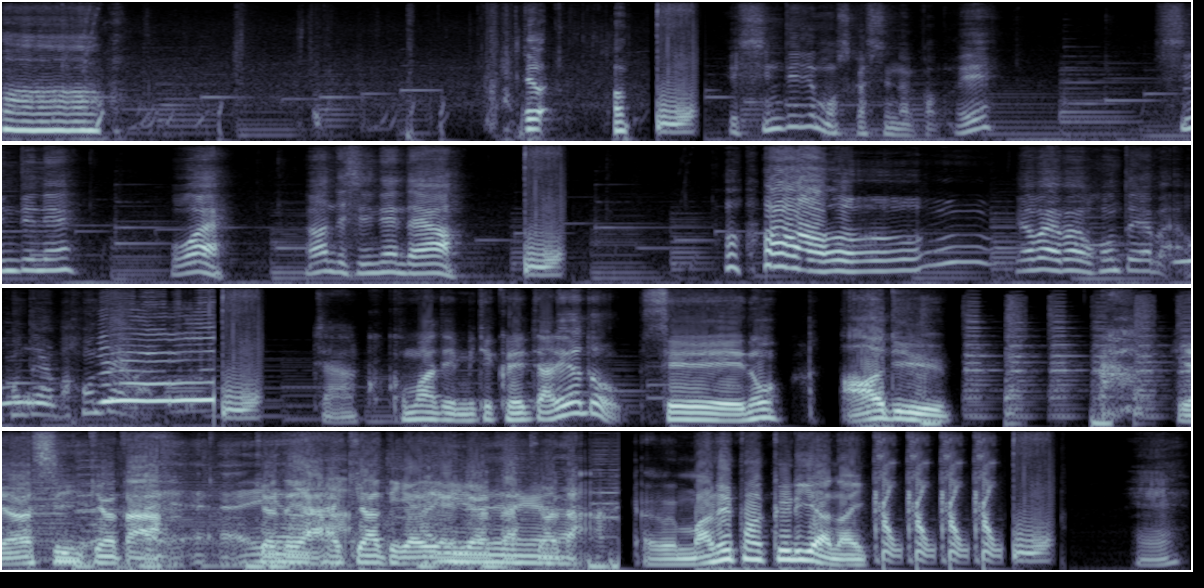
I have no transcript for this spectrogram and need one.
あー。あえ、死んでるもしかしてなんか、え？死んでね？おいなんで死んでんだよ？ー。あー。やばいやばい、ほんとやばい、ほんとやばい、ほんとやばい。じゃあ、ここまで見てくれてありがとう。せーの、アデュー。よし、決まった。決まった、決まった、決まった、決まった、丸パクリやないか。え？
